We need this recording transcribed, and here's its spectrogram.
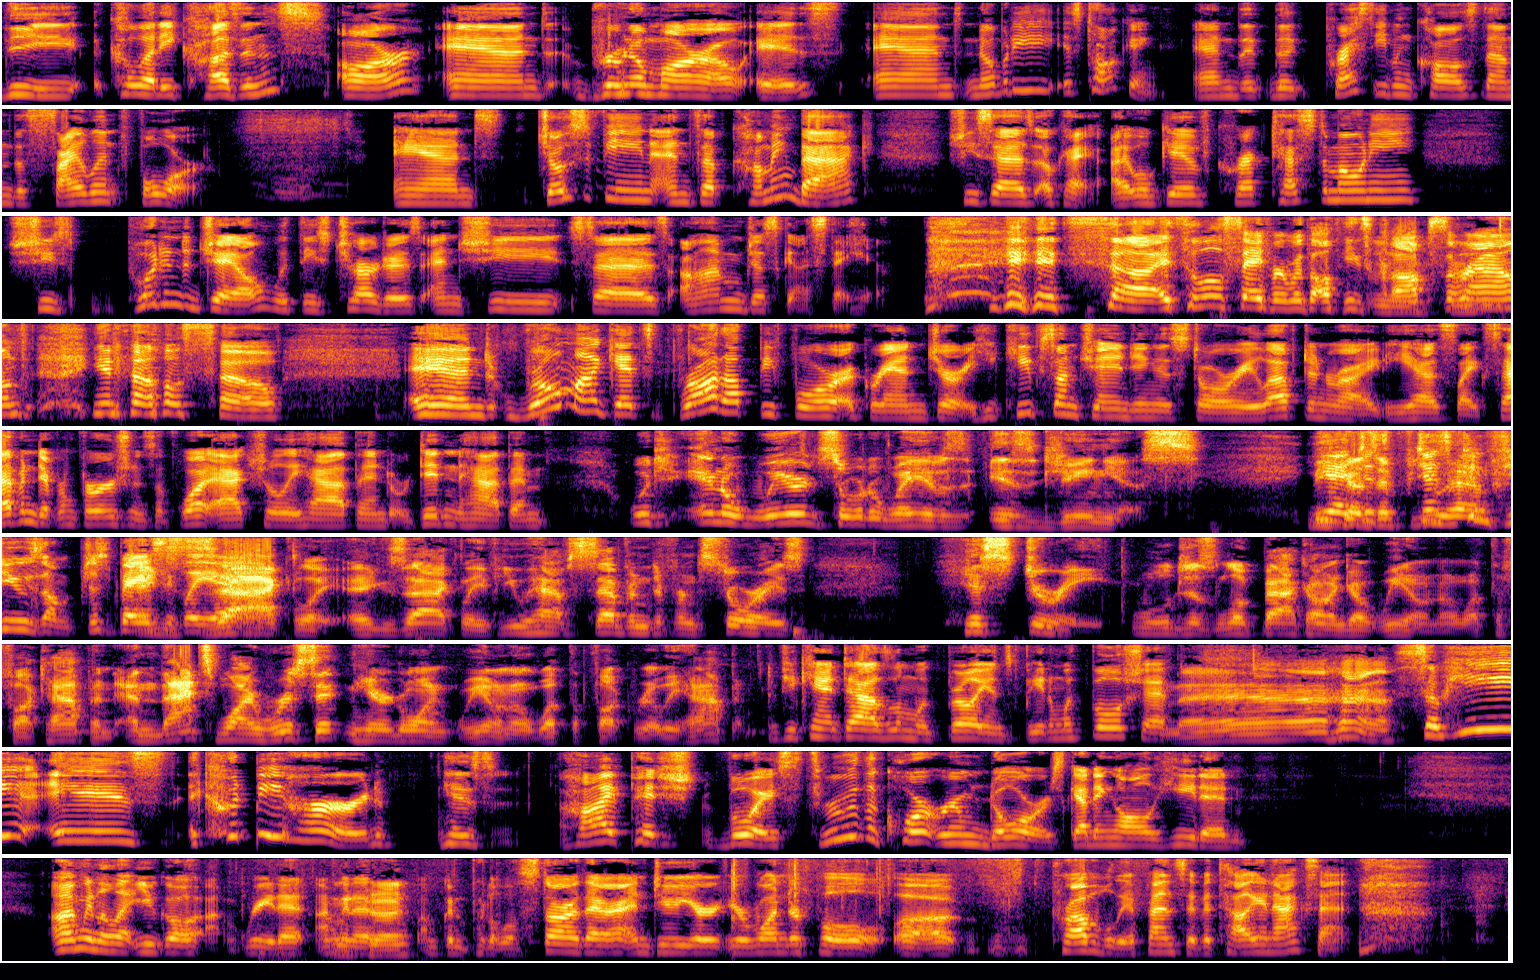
The Coletti cousins are, and Bruno Morrow is, and nobody is talking. And the, the press even calls them the Silent Four. And Josephine ends up coming back. She says, Okay, I will give correct testimony. She's put into jail with these charges, and she says, I'm just going to stay here. it's, uh, it's a little safer with all these cops around, you know? So. And Roma gets brought up before a grand jury. He keeps on changing his story left and right. He has like seven different versions of what actually happened or didn't happen. Which, in a weird sort of way, is, is genius. yeah, just, if you just have- confuse them. Just basically. yeah. Exactly, exactly. If you have seven different stories, history will just look back on and go, we don't know what the fuck happened. And that's why we're sitting here going, we don't know what the fuck really happened. If you can't dazzle them with brilliance, beat them with bullshit. Uh-huh. So he is, it could be heard, his high pitched voice through the courtroom doors getting all heated. I'm gonna let you go read it. I'm gonna Okay. I'm gonna put a little star there and do your your wonderful, uh, probably offensive Italian accent.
